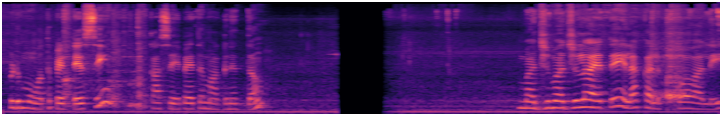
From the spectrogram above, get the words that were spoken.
ఇప్పుడు మూత పెట్టేసి కాసేపు అయితే మగ్గనిద్దాం. మధ్య మధ్యలో అయితే ఇలా కలుపుకోవాలి.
